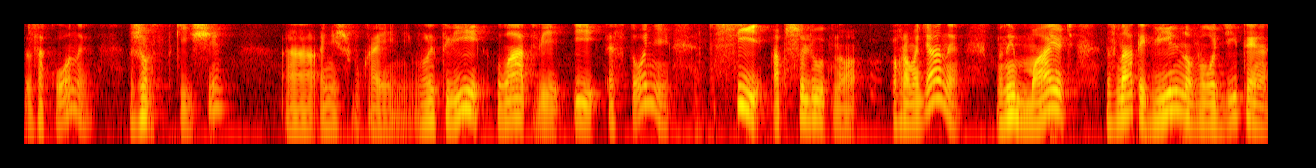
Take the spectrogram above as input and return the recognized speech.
закони жорсткіші, е, аніж в Україні. В Литві, Латвії і Естонії всі абсолютно громадяни вони мають знати вільно володіти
